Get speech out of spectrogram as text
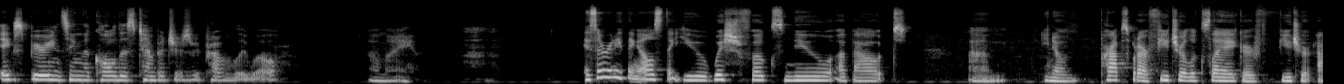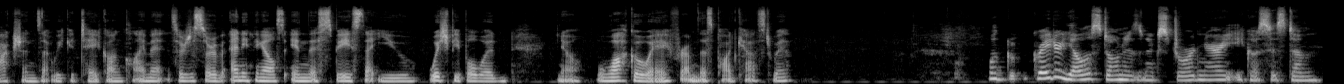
experiencing the coldest temperatures we probably will. Oh, my. Is there anything else that you wish folks knew about, um, you know, perhaps what our future looks like or future actions that we could take on climate? There just sort of anything else in this space that you wish people would, you know, walk away from this podcast with? Well, Greater Yellowstone is an extraordinary ecosystem.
